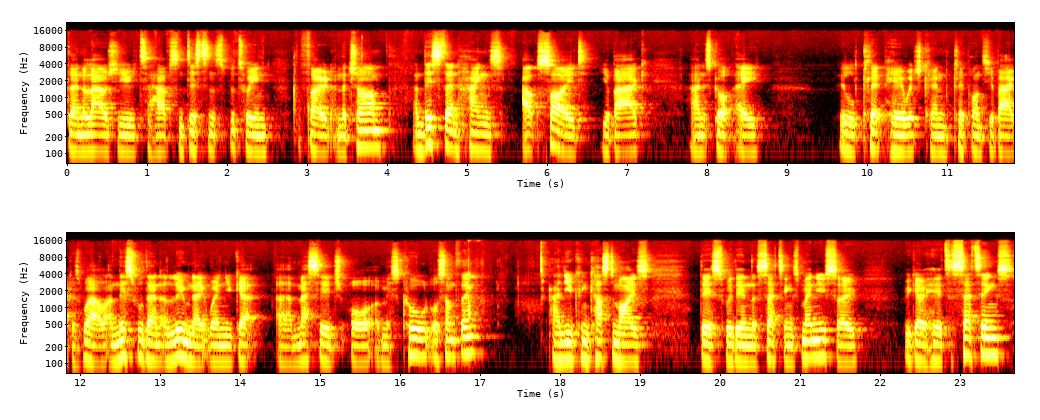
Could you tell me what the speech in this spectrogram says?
then allows you to have some distance between the phone and the charm. And this then hangs outside your bag. And it's got a little clip here which can clip onto your bag as well. And this will then illuminate when you get a message or a missed call or something and you can customize this within the settings menu. So we go here to settings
